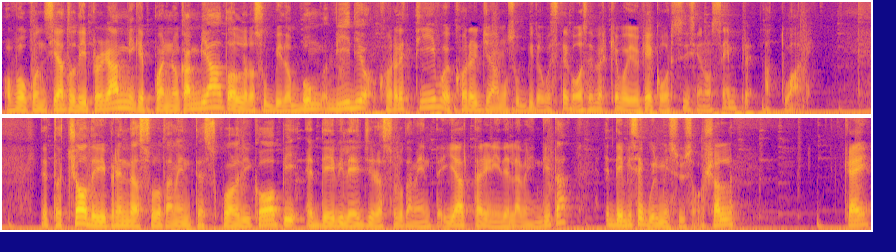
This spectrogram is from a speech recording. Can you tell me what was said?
avevo consigliato dei programmi che poi hanno cambiato, allora subito boom video, correttivo e correggiamo subito queste cose perché voglio che i corsi siano sempre attuali. Detto ciò, devi prendere assolutamente scuola di copy e devi leggere assolutamente gli altarini della vendita e devi seguirmi sui social. Ok?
